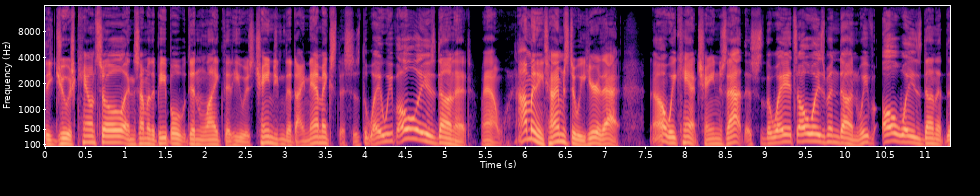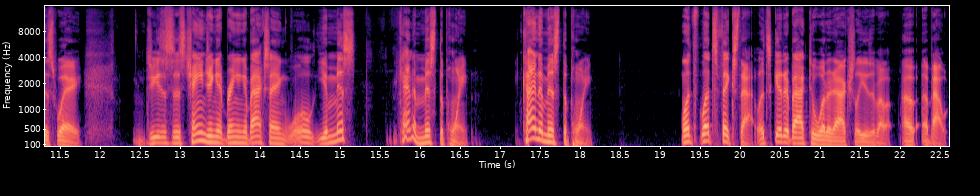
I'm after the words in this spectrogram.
the Jewish council and some of the people didn't like that he was changing the dynamics. This is the way we've always done it. Wow, how many times do we hear that? No, we can't change that. This is the way it's always been done. We've always done it this way. Jesus is changing it, bringing it back, saying, "Well, you missed, you kind of missed the point. Kind of missed the point. Let's let's fix that. Let's get it back to what it actually is about. Uh, about.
